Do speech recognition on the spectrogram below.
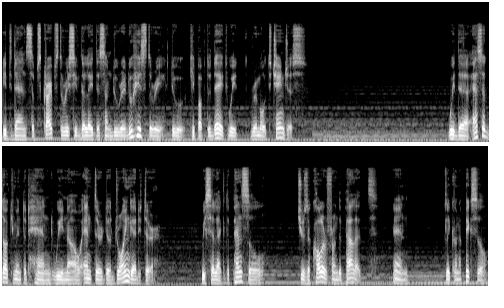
It then subscribes to receive the latest undo redo history to keep up to date with remote changes. With the asset document at hand, we now enter the drawing editor. We select the pencil choose a color from the palette, and click on a pixel.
